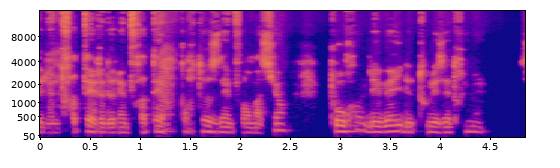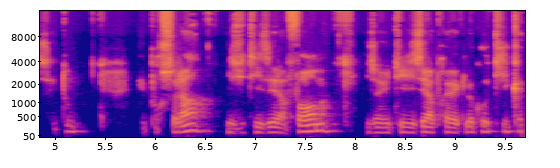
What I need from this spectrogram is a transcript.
de l'intraterre et de l'infraterre porteuses d'informations pour l'éveil de tous les êtres humains. C'est tout. Et pour cela, ils utilisaient la forme, ils ont utilisé après avec le gothique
